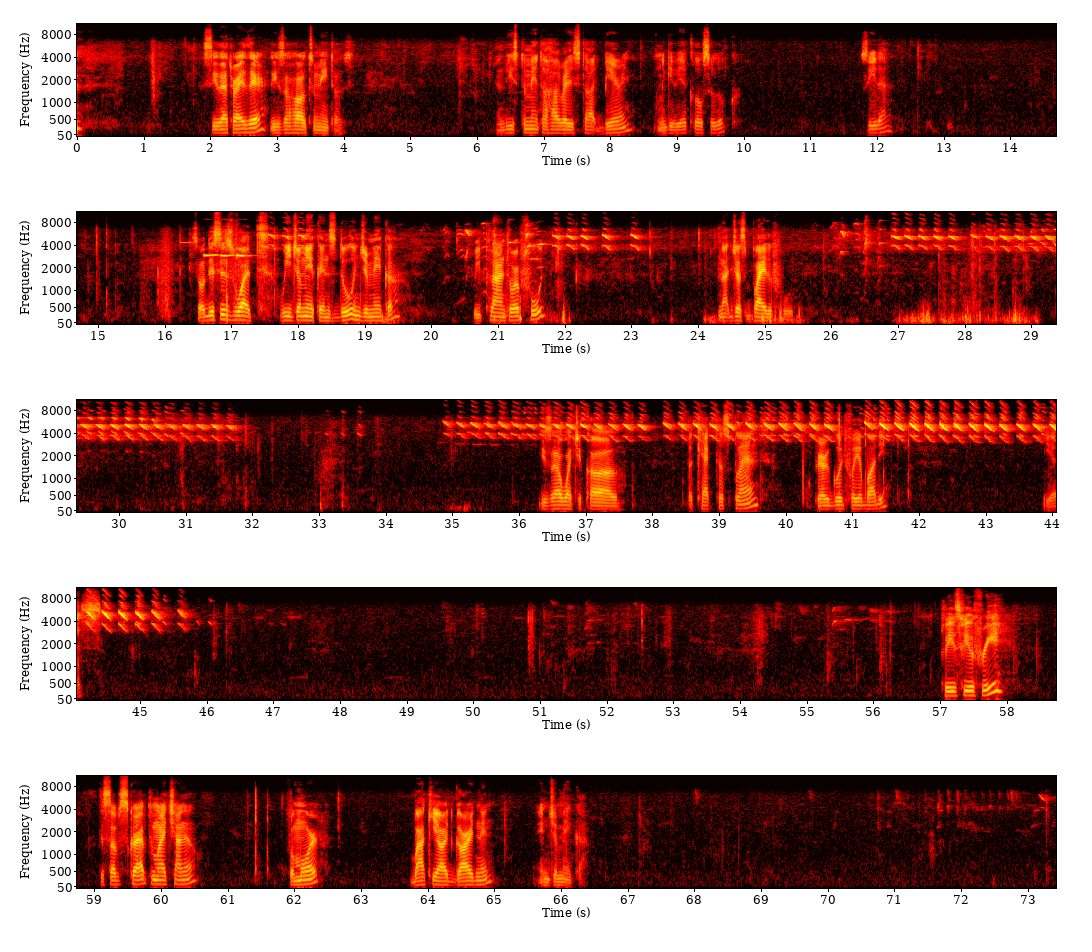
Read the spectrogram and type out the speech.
See that right there? These are all tomatoes. And these tomatoes already start bearing. Let me give you a closer look. See that? So this is what we Jamaicans do in Jamaica. We plant our food, not just buy the food. These are what you call the cactus plant. Very good for your body. Yes. Please feel free to subscribe to my channel for more backyard gardening in Jamaica.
